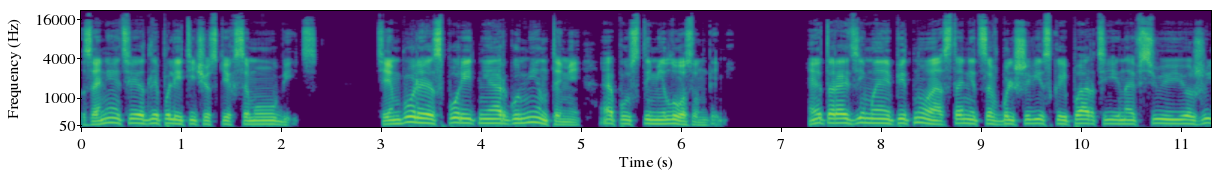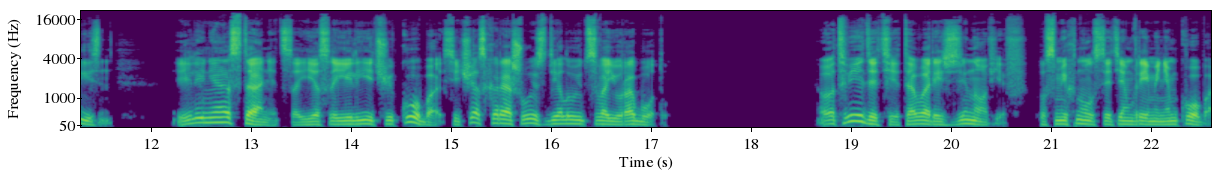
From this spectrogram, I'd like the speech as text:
занятие для политических самоубийц. Тем более спорить не аргументами, а пустыми лозунгами. Это родимое пятно останется в большевистской партии на всю ее жизнь. Или не останется, если Ильич и Коба сейчас хорошо сделают свою работу. «Вот видите, товарищ Зиновьев», — усмехнулся тем временем Коба,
